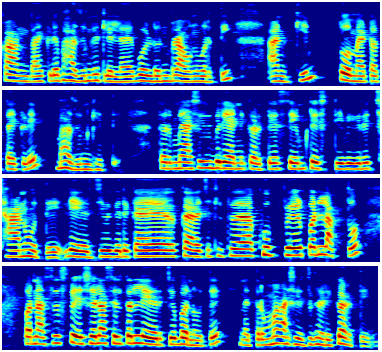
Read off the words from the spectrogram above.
कांदा इकडे भाजून घेतलेला आहे गोल्डन ब्राऊनवरती आणखीन टोमॅटो आता इकडे भाजून घेते. तर मी अशीच बिर्याणी करते सेम टेस्टी वगैरे छान होते. लेअरची वगैरे काय करायची असेल तर खूप वेळ पण लागतो पण असं स्पेशल असेल तर लेअरची बनवते नाहीतर मग अशीच घरी करते मी.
